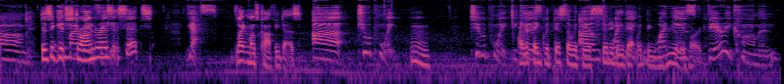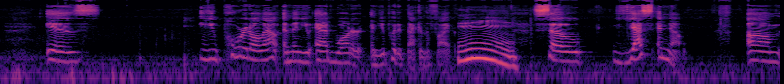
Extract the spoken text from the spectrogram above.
Um, Does it get in my way of stronger as it sits? Yes. Like most coffee does. Uh, to a point. To a point. Because, Mm. I would think with this, though, with the um, acidity, that would be what really is hard. very common is you pour it all out and then you add water and you put it back in the fire. Mm. So, yes and no. Um,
